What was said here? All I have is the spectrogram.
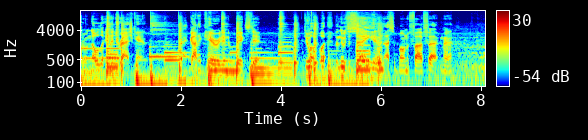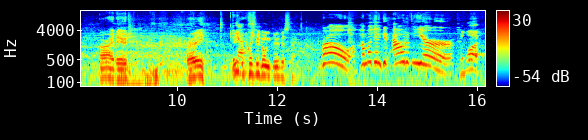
throw Nola in a trash can. Gotta carry it in a big stick. Do what, what the news is saying, that's a bona fide fact, man. All right, dude. Ready? Maybe you can push me going through this thing. Bro, how am I gonna get out of here? Good luck.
